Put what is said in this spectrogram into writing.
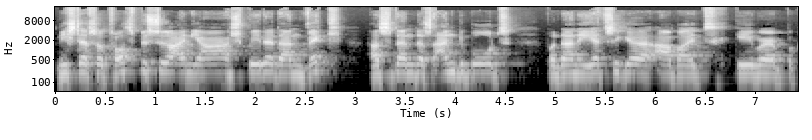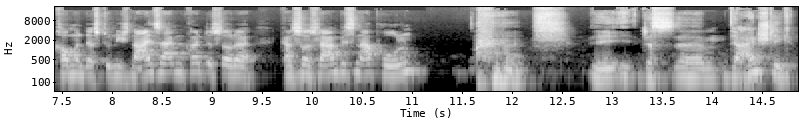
Nichtsdestotrotz bist du ein Jahr später dann weg. Hast du dann das Angebot von deiner jetzigen Arbeitgeber bekommen, dass du nicht Nein sagen könntest oder Kannst du uns da ein bisschen abholen? das, äh, der Einstieg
